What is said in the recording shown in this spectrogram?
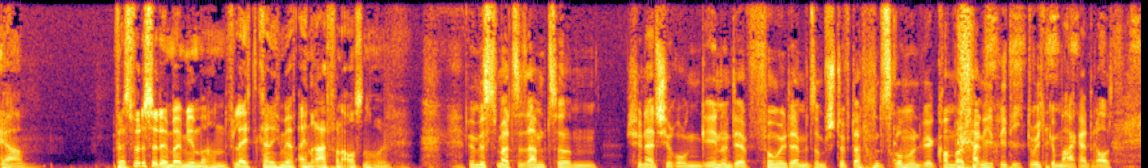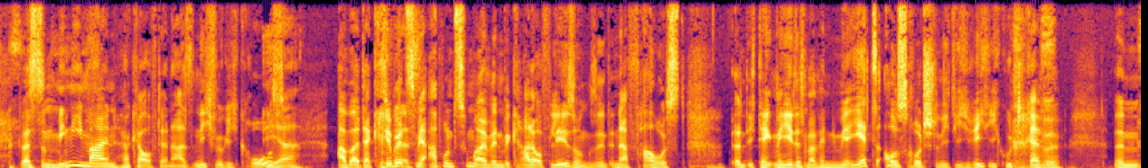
ja. Was würdest du denn bei mir machen? Vielleicht kann ich mir einen Rat von außen holen. Wir müssten mal zusammen zum Schönheitschirurgen gehen und der fummelt dann mit so einem Stift an uns rum und wir kommen wahrscheinlich richtig durchgemarkert raus. Du hast so einen minimalen Höcker auf der Nase, nicht wirklich groß, Ja. Aber da kribbelt es mir ab und zu mal, wenn wir gerade auf Lesungen sind, in der Faust. Und ich denke mir jedes Mal, wenn du mir jetzt ausrutscht und ich dich richtig gut treffe, dann,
